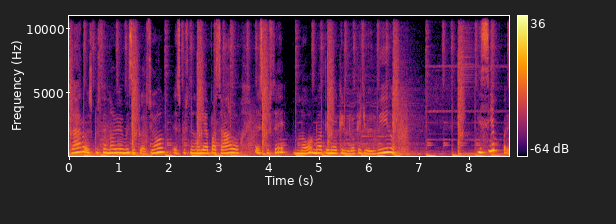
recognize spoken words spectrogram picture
claro, es que usted no vive mi situación, es que usted no le ha pasado, es que usted no, no ha tenido que vivir lo que yo he vivido. Y siempre,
